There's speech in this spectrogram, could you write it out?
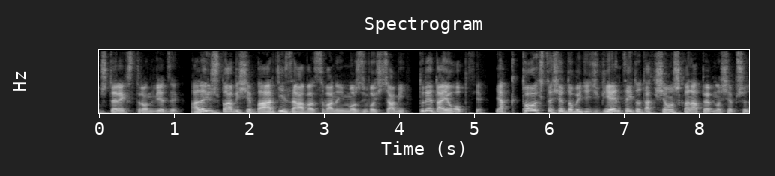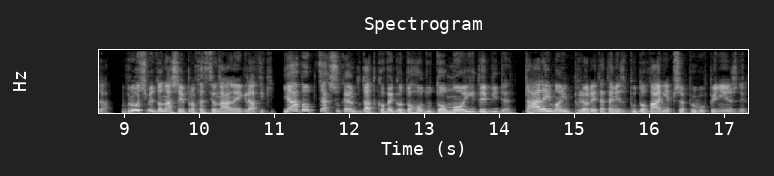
czterech stron wiedzy, ale już bawi się bardziej zaawansowanymi możliwościami, które dają opcje. Jak ktoś chce się dowiedzieć więcej, to ta książka na pewno się przyda. Wróćmy do naszej profesjonalnej grafiki. Ja w opcjach szukałem dodatkowego dochodu do moich dywidend. Dalej moim priorytetem jest budowanie przepływów pieniężnych,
